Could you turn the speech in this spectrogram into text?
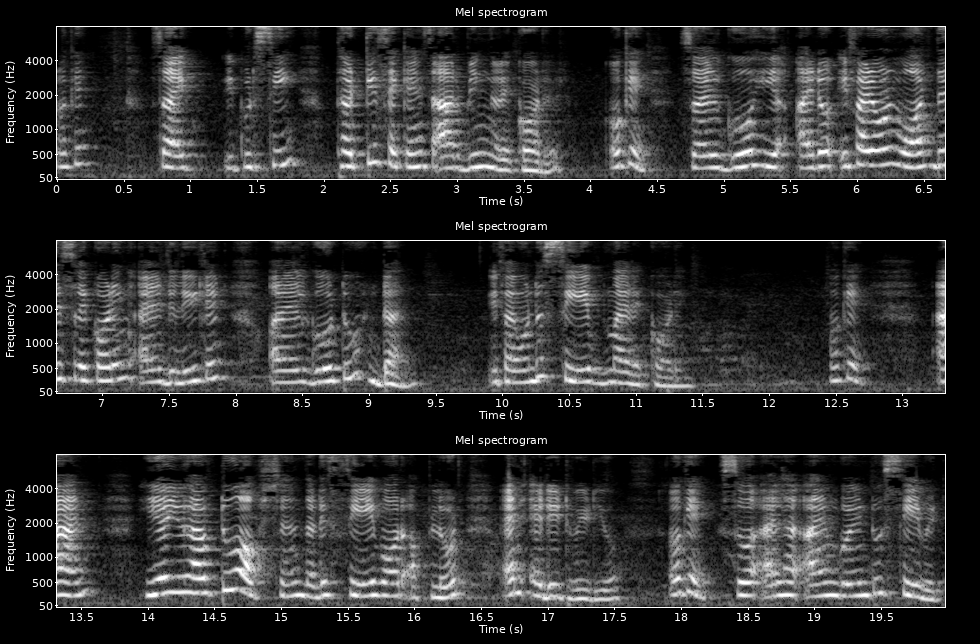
Okay? So I you could see 30 seconds are being recorded. Okay? So I'll go here. I don't if I don't want this recording I'll delete it or I'll go to done. If I want to save my recording. Okay? And here you have two options that is save or upload and edit video okay so I'll I am going to save it.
